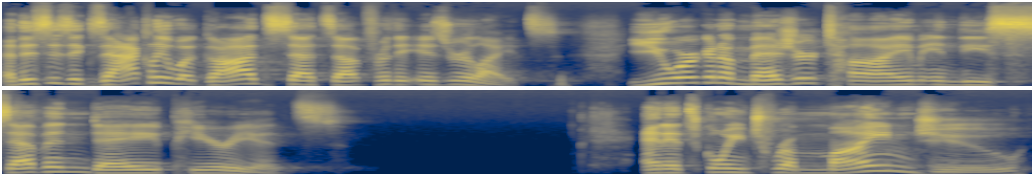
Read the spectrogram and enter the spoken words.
And this is exactly what God sets up for the Israelites. You are going to measure time in these seven day periods. And it's going to remind you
